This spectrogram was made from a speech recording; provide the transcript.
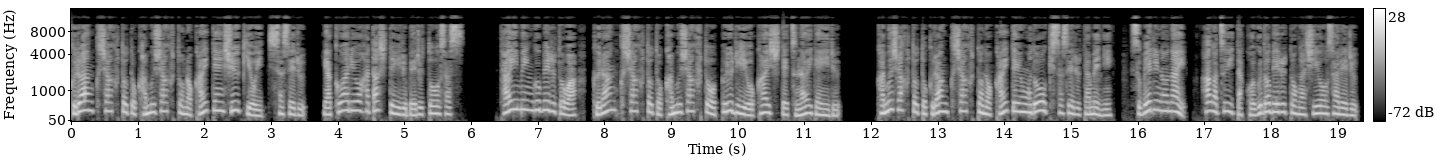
クランクシャフトとカムシャフトの回転周期を一致させる役割を果たしているベルトを指す。タイミングベルトはクランクシャフトとカムシャフトをプーリーを介してつないでいる。カムシャフトとクランクシャフトの回転を同期させるために滑りのない刃がついたコグドベルトが使用される。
